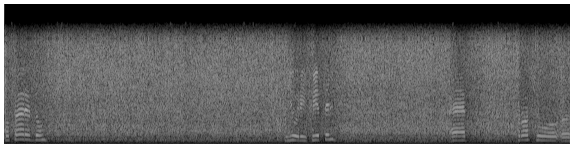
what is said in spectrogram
Попереду Юрій Фітель. Е, прошу е,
